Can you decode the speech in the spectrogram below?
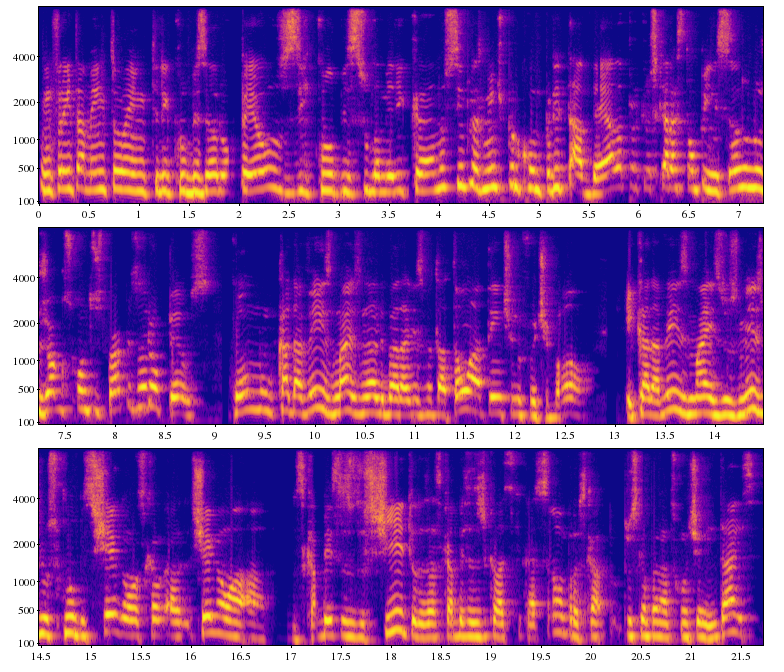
enfrentamento entre clubes europeus e clubes sul-americanos simplesmente por cumprir tabela, porque os caras estão pensando nos jogos contra os próprios europeus. Como cada vez mais o neoliberalismo está tão latente no futebol e cada vez mais os mesmos clubes chegam, aos, chegam às cabeças dos títulos, às cabeças de classificação para os, para os campeonatos continentais,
